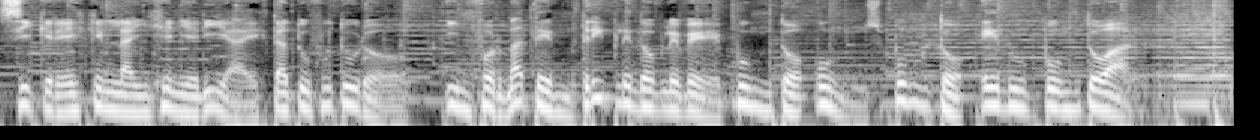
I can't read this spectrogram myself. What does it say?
Si crees que en la ingeniería está tu futuro, informate en www.uns.edu.ar.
